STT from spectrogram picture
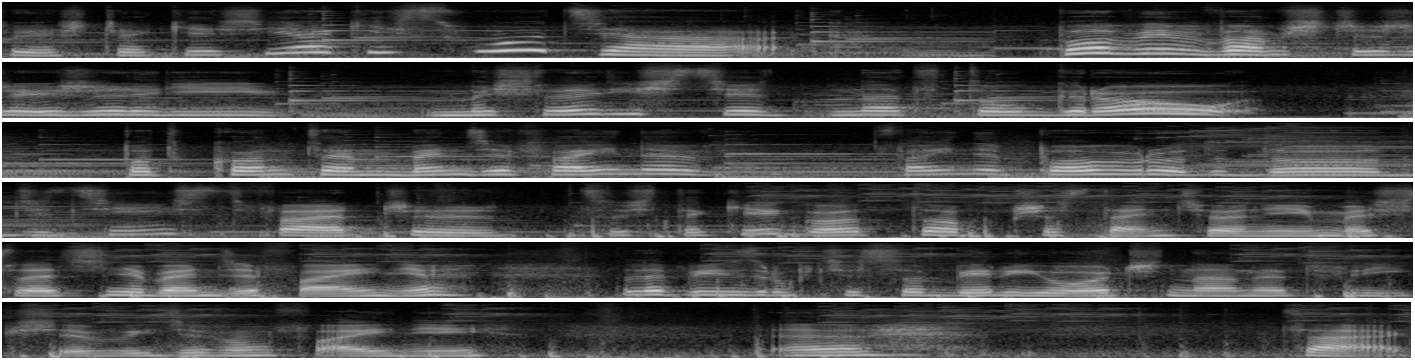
tu jeszcze jakieś, jakiś słodziak. Powiem wam szczerze, jeżeli myśleliście nad tą grą pod kątem będzie fajne, fajny powrót do dzieciństwa, czy coś takiego, to przestańcie o niej myśleć, nie będzie fajnie. Lepiej zróbcie sobie rewatch na Netflixie, wyjdzie wam fajniej. Ech, tak.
